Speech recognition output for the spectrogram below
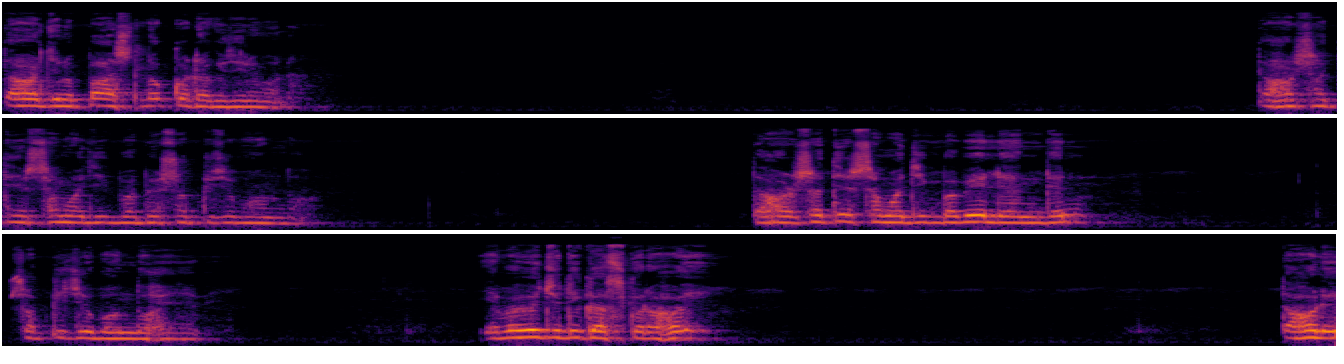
তার জন্য পাঁচ লক্ষ টাকা জরিমানা। তাহার সাথে সামাজিকভাবে সব কিছু বন্ধ। তাহার সাথে সামাজিকভাবে লেনদেন সব কিছু বন্ধ হয়ে যাবে। এভাবে যদি কাজ করা হয় তাহলে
